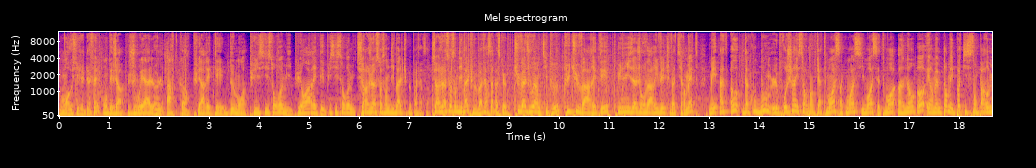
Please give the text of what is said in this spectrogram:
moi aussi j'ai déjà fait, ont déjà joué à LoL hardcore, puis arrêté deux mois, puis s'ils sont remis, puis ont arrêté, puis s'ils sont remis. Sur un jeu à 70 balles, tu peux pas faire ça. Sur un jeu à 70 balles, tu peux pas faire ça parce que tu vas jouer un petit peu, puis tu vas arrêter, une mise à jour va arriver, tu vas t'y remettre, mais oh, d'un coup, boum, le prochain il sort dans 4 mois, 5 mois, 6 mois, 7 mois, 1 an, oh, et en même temps mes potes ils s'y sont pas remis.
